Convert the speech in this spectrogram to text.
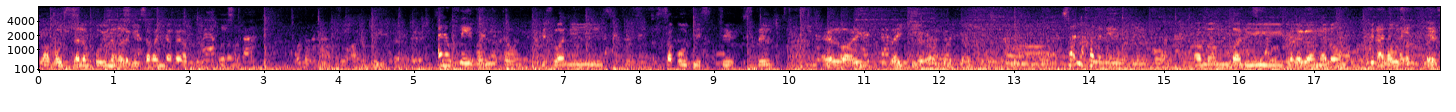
Mga codes na lang po yung nakalagay sa kanya. Kaya po, parang- Anong flavor nito? this one is, sa code is sti- still LY Lighty. Uh, saan nakalagay yung flavor? Ah, ma'am, bali talagang ano, kinakausap, yes,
